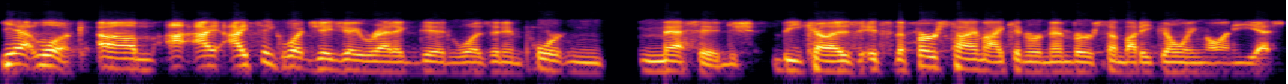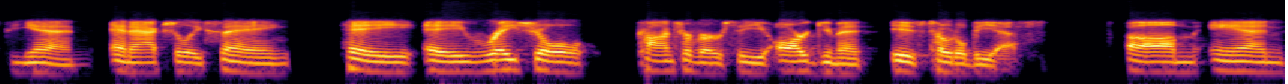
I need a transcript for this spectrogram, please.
Yeah, look, um, I, I think what JJ Redick did was an important message because it's the first time I can remember somebody going on ESPN and actually saying, hey, a racial controversy argument is total BS. Um, and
